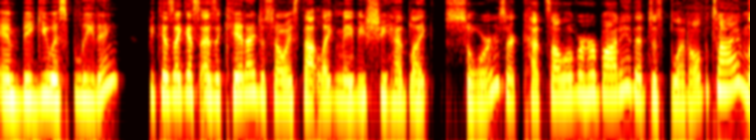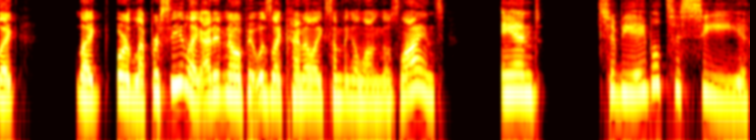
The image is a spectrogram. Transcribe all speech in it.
ambiguous bleeding because I guess as a kid I just always thought like maybe she had like sores or cuts all over her body that just bled all the time like like or leprosy like I didn't know if it was like kind of like something along those lines and to be able to see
